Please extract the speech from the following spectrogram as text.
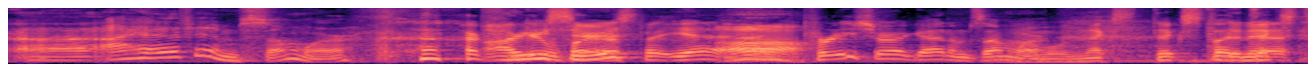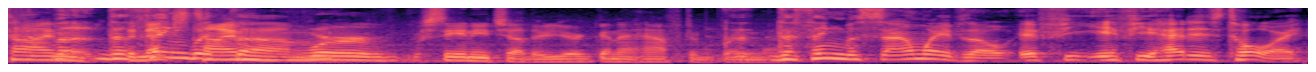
Uh, I have him somewhere. Are you serious? But yeah, Oh. I'm pretty sure I got him somewhere. Well, next, next, But, the uh, next time, the- the, the next with, time um, we're seeing each other, you're going to have to bring that. the thing with Soundwave though, if if you had his toy,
